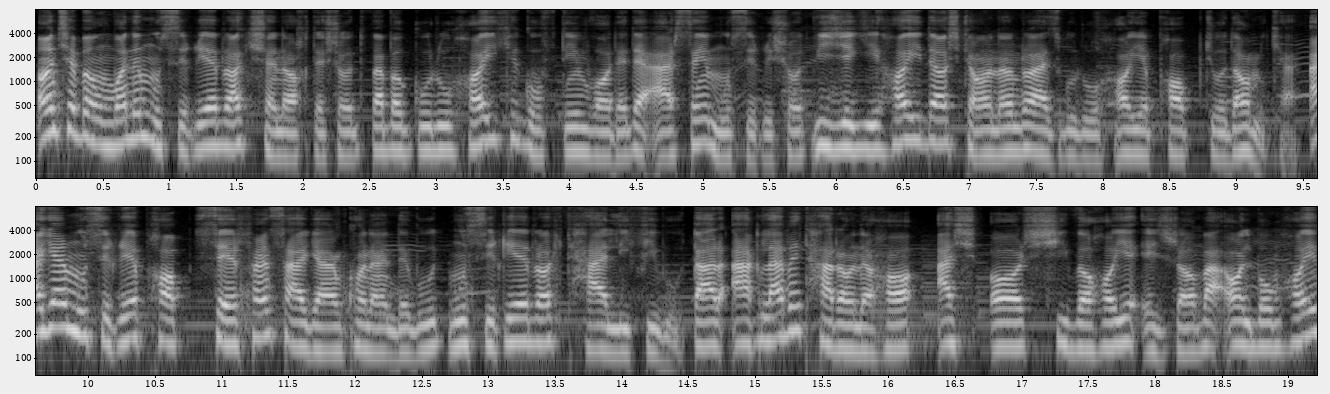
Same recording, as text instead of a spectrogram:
آنچه به عنوان موسیقی راک شناخته شد و با گروه هایی که گفتیم وارد عرصه موسیقی شد ویژگی هایی داشت که آنان را از گروه های پاپ جدا می کرد اگر موسیقی پاپ صرفا سرگرم کننده بود موسیقی راک تألیفی بود. در اغلب ترانه ها اشعار شیوه های اجرا و آلبوم های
